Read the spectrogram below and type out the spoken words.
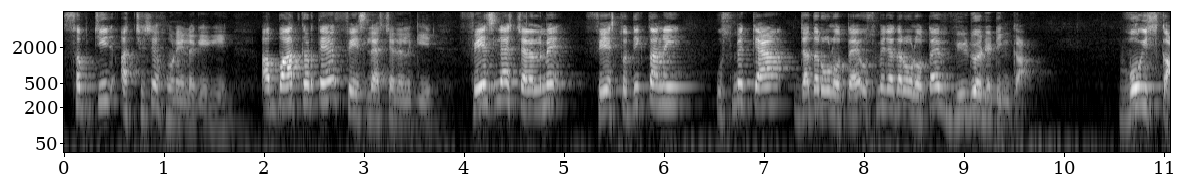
सब चीज़ अच्छे से होने लगेगी। अब बात करते हैं फेसलेस चैनल की। फेसलेस चैनल में फेस तो दिखता नहीं। उसमें क्या ज़्यादा रोल होता है? उसमें ज़्यादा रोल होता है वीडियो एडिटिंग का। वॉइस का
